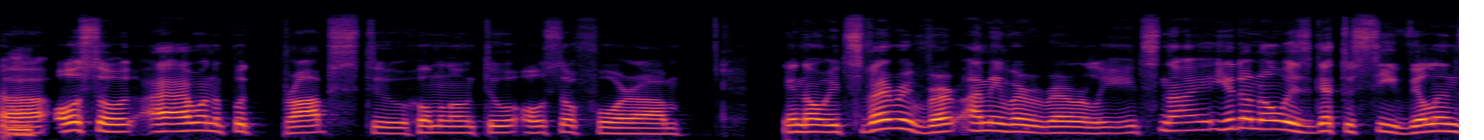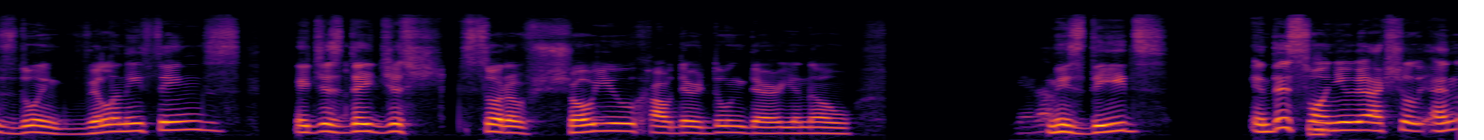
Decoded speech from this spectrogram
Mm. Uh, also, I, I want to put props to Home Alone 2 also for um, you know, it's very rare. I mean, very rarely. It's not. You don't always get to see villains doing villainy things. It just they just sort of show you how they're doing their, you know, misdeeds. In this one, you actually, and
